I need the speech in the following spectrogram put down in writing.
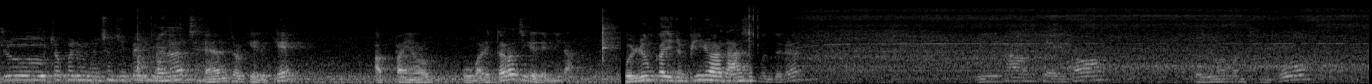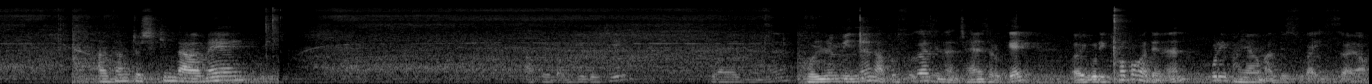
쭉 조금 조금 천천히 빼주면은 자연스럽게 이렇게 앞방향으로 모발이 떨어지게 됩니다. 볼륨까지 좀 필요하다 하신 분들은 이 상태에서 볼륨 한번 주고 한 3초 식힌 다음에 앞으로 넘기듯이 드라이해주면은 볼륨이는 앞으로 쏟아지는 자연스럽게 얼굴이 커버가 되는 뿌리 방향을 만들 수가 있어요.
